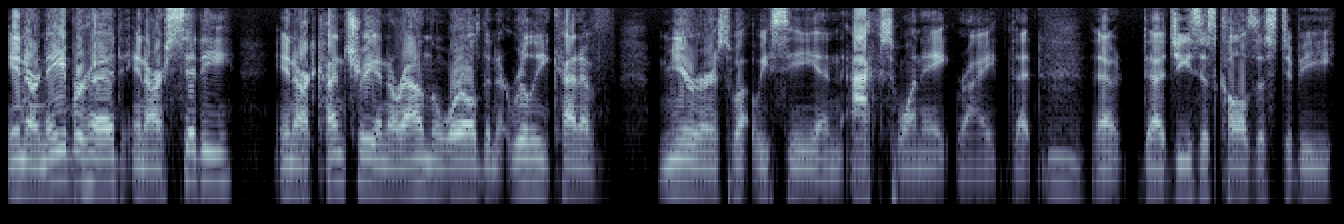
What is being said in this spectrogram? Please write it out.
in our neighborhood in our city in our country and around the world and it really kind of mirrors what we see in acts 1 8 right that that uh, jesus calls us to be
